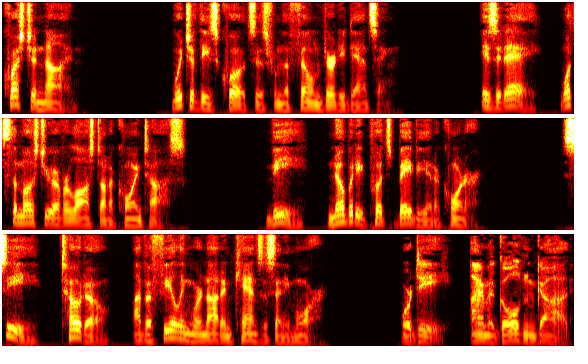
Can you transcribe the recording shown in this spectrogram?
Question 9. Which of these quotes is from the film Dirty Dancing? Is it A. What's the most you ever lost on a coin toss? B. Nobody puts baby in a corner. C. Toto, I've a feeling we're not in Kansas anymore. Or D. I'm a golden god.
